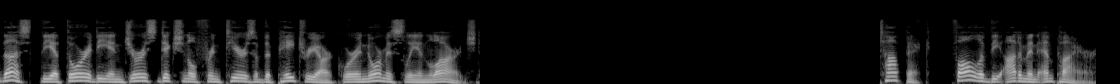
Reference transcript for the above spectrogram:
Thus, the authority and jurisdictional frontiers of the Patriarch were enormously enlarged. Fall of the Ottoman Empire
